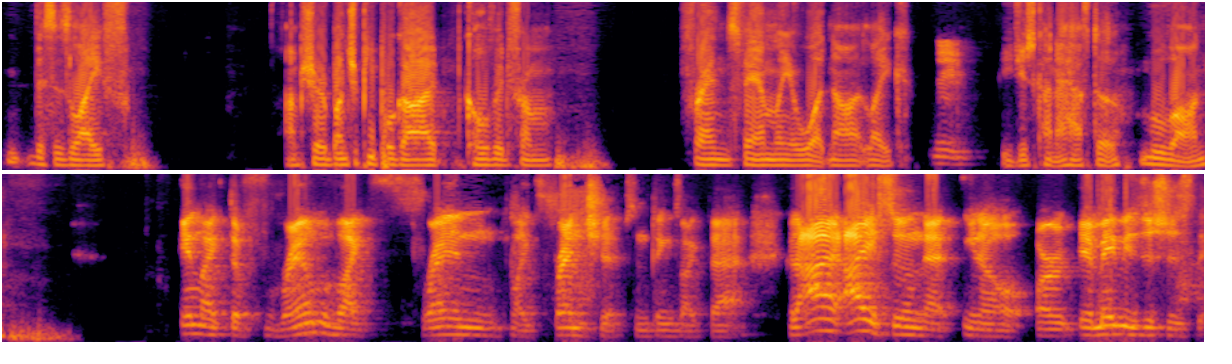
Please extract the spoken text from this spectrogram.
"This is life." I'm sure a bunch of people got COVID from friends, family, or whatnot. Like mm. you just kind of have to move on. in like the realm of like friend like friendships and things like that because I, I assume that you know or it maybe it's just just the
